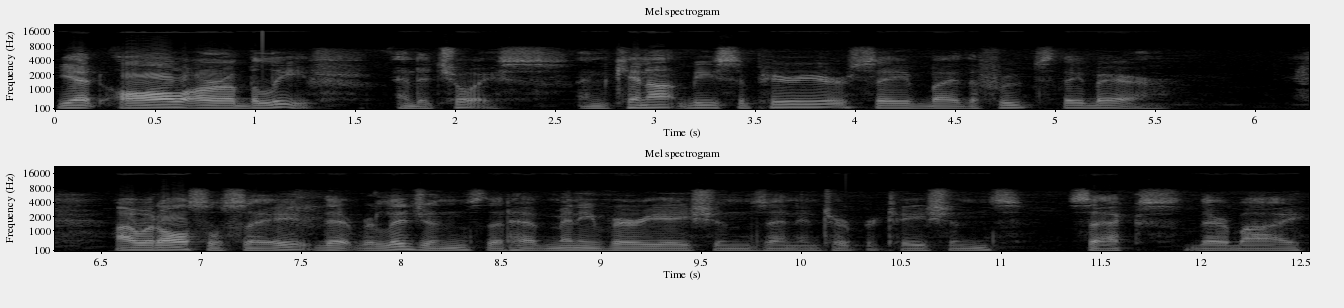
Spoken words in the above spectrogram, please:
Yet all are a belief and a choice, and cannot be superior save by the fruits they bear. I would also say that religions that have many variations and interpretations, sects, thereby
